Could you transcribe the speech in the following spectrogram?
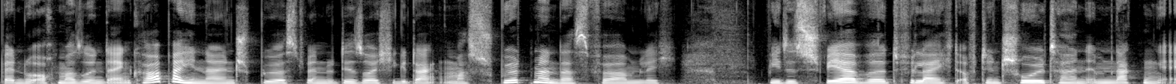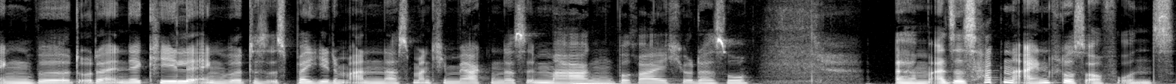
wenn du auch mal so in deinen Körper hineinspürst, wenn du dir solche Gedanken machst, spürt man das förmlich wie das schwer wird, vielleicht auf den Schultern, im Nacken eng wird oder in der Kehle eng wird. Das ist bei jedem anders. Manche merken das im Magenbereich oder so. Ähm, also es hat einen Einfluss auf uns.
